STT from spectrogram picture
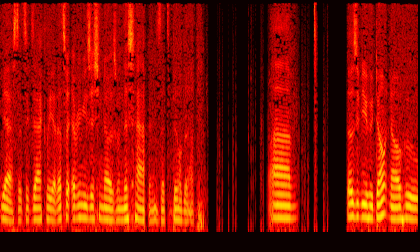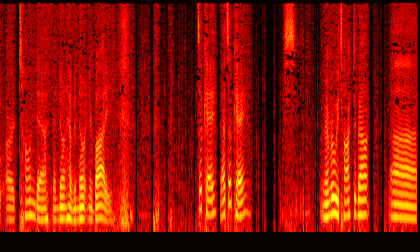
yes, that's exactly it. That's what every musician knows when this happens. That's build up. Um, those of you who don't know, who are tone deaf and don't have a note in your body, it's okay. That's okay. Remember we talked about uh,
